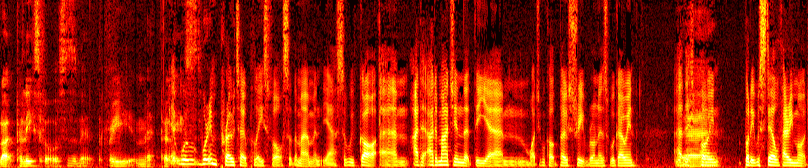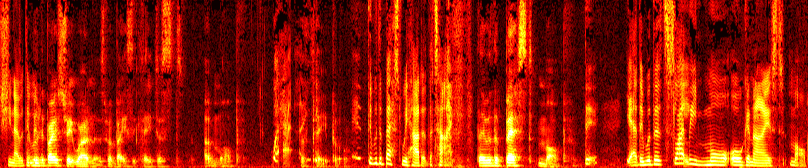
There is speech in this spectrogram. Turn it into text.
like police force, isn't it? Pre Met police. We're, we're in proto police force at the moment, yeah. So we've got. Um, I'd, I'd imagine that the um, what do you call it, Bow Street Runners were going at Yeah. this point, but it was still very much, you know, I mean, were the Bow Street Runners were basically just a mob well, of people. they were the best we had at the time. They were the best mob. They, yeah, they were the slightly more organised mob.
